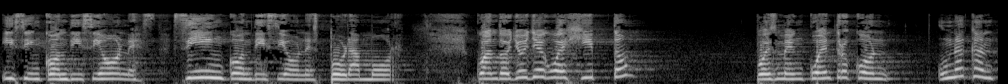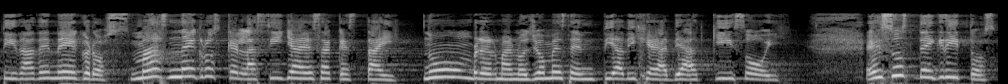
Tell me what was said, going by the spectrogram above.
y sin condiciones, sin condiciones, por amor. Cuando yo llego a Egipto, pues me encuentro con una cantidad de negros, más negros que la silla esa que está ahí. No, hombre, hermanos, yo me sentía, dije, de aquí soy. Esos negritos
